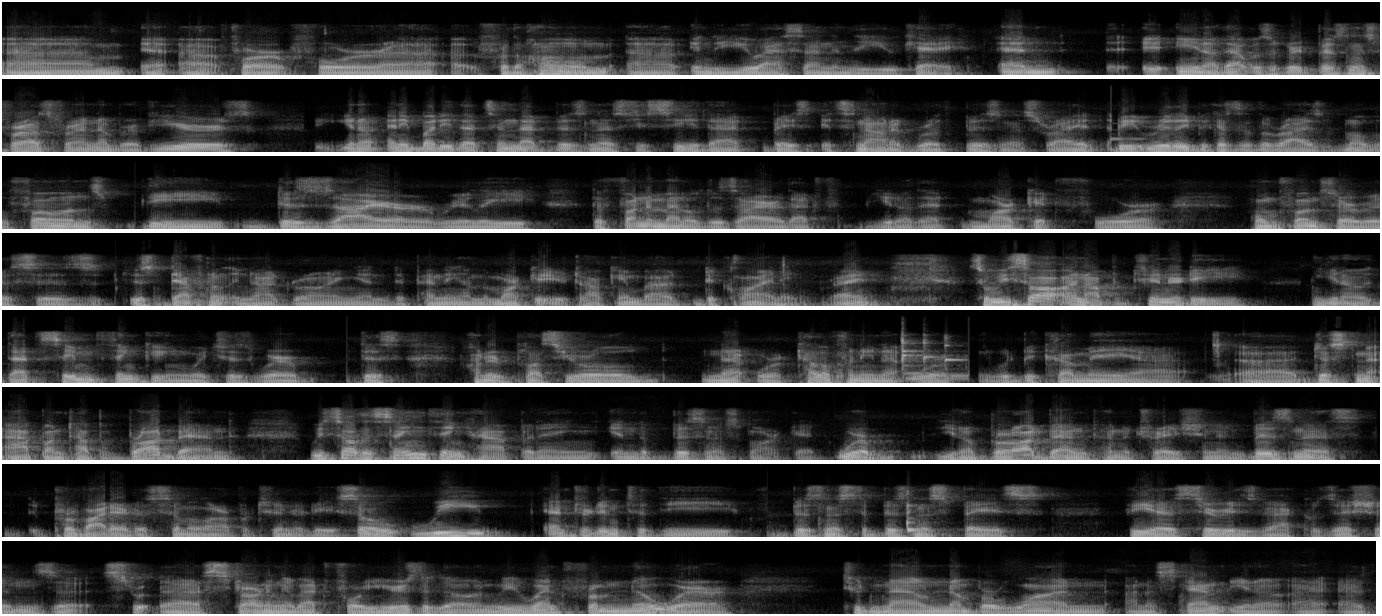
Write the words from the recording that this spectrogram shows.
um, uh, for for uh, for the home uh, in the U.S. and in the U.K. And it, you know that was a great business for us for a number of years. You know, anybody that's in that business, you see that base, it's not a growth business, right? Really, because of the rise of mobile phones, the desire, really, the fundamental desire that you know that market for home phone service is is definitely not growing, and depending on the market you're talking about, declining, right? So we saw an opportunity you know that same thinking which is where this 100 plus year old network telephony network would become a uh, uh, just an app on top of broadband. We saw the same thing happening in the business market where you know broadband penetration in business provided a similar opportunity. So we entered into the business to business space via a series of acquisitions uh, uh starting about four years ago and we went from nowhere to now number one on a stand you know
